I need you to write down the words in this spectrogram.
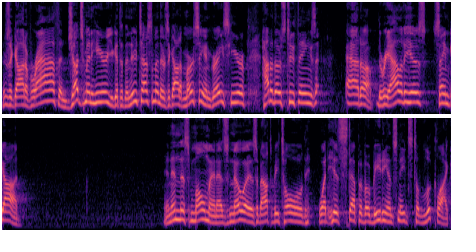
there's a God of wrath and judgment here. You get to the New Testament, there's a God of mercy and grace here. How do those two things add up? The reality is, same God. And in this moment, as Noah is about to be told what his step of obedience needs to look like,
